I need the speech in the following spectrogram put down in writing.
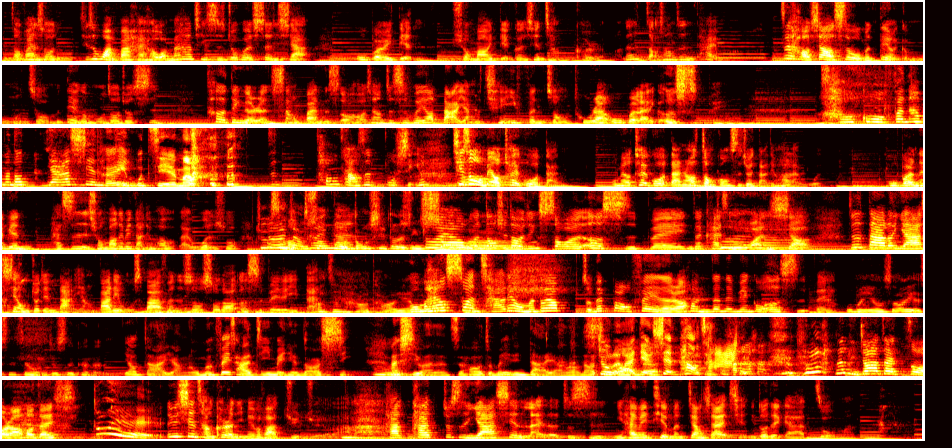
早班的时候其实晚班还好，晚班他其实就会剩下 Uber 一点、熊猫一点跟现场的客人嘛。但是早上真的太忙了。最好笑的是我们店有一个魔咒，我们店有个魔咒就是特定的人上班的时候，好像就是会要打烊的前一分钟，突然 Uber 来了一个二十杯。超过分，他们都压线定，可以不接吗？这通常是不行，因为其实我没有退过单，我没有退过单，然后总公司就会打电话来问，Uber 那边还是熊猫那边打电话来问说，为什么退单？东西都已经收了，对啊，我们东西都已经收了二十杯，你在开什么玩笑？就是大家都压线，我们九点打烊，八点五十八分的时候收到二十杯的一单，哦，真的好讨厌。我们还要算茶量，我们都要准备报废了，然后你在那边给我二十杯。我们有时候也是这种，就是可能要打烊了，我们飞茶机每天都要洗，那洗完了之后准备已经打烊了，然后就有人来点现泡茶，那你就要再做，然后再洗。对，因为现场客人你没办法拒绝啦，他他就是压线来了，就是你还没铁门降下来前，你都得给他做嘛。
